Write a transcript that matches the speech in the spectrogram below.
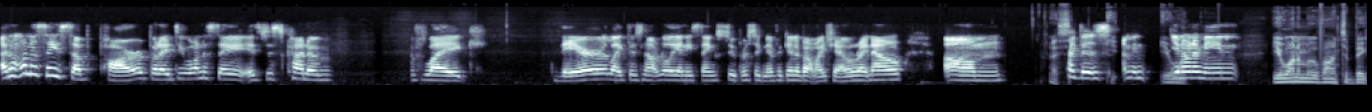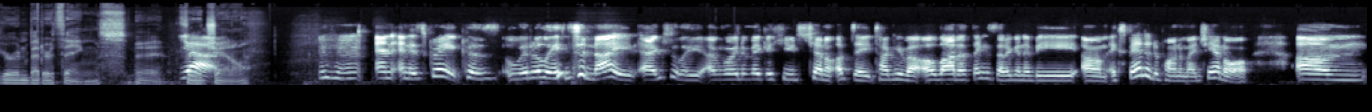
I don't want to say subpar, but I do want to say it's just kind of like there. Like there's not really anything super significant about my channel right now. Um, I see. like there's, I mean, you you, know want- what I mean? You want to move on to bigger and better things uh, for Yeah. your channel. hmm And and it's great because literally tonight, actually, I'm going to make a huge channel update talking about a lot of things that are going to be um, expanded upon in my channel. Um,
